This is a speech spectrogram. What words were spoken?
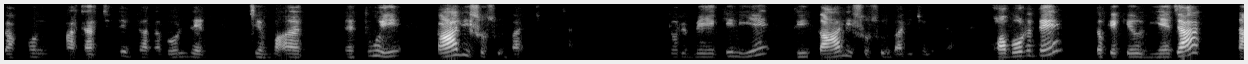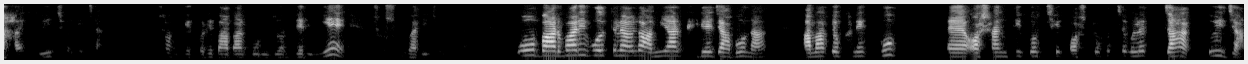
তখন আচার্য দেব দাদা বললেন যে তুই কালই শ্বশুর বাড়ি চলে যা। তোর মেয়েকে নিয়ে তুই কালই শ্বশুর বাড়ি চলে যা। খবর দে, তোকে কেউ নিয়ে যাক, না হয় তুই চলে যা। সঙ্গে করে বাবা গুরুজনদের নিয়ে শ্বশুর বাড়ি চলে যা। ও বারবারই বলতে লাগল, আমি আর ফিরে যাব না। আমাকে ওখানে খুব অশান্তি করছে, কষ্ট হচ্ছে বলে যাক, তুই যা।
